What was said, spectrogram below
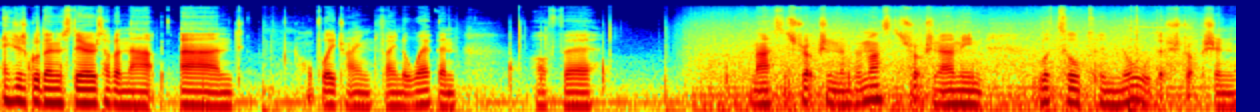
I just go down the stairs, have a nap, and hopefully try and find a weapon of uh, mass destruction. And by mass destruction, I mean little to no destruction,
